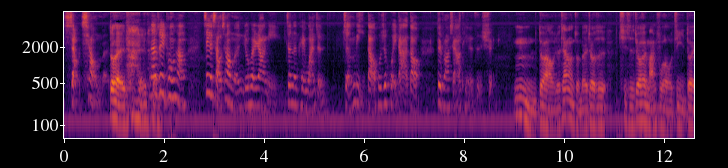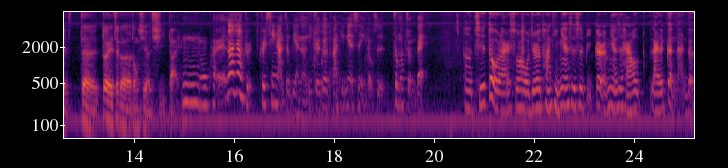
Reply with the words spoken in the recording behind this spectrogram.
小窍门。对对。那所以通常这个小窍门就会让你真的可以完整整理到，或是回答到对方想要听的资讯。嗯，对啊，我觉得这样的准备就是，其实就会蛮符合我自己对对对这个东西的期待。嗯，OK，那像 Christina 这边呢，你觉得团体面试你都是怎么准备？呃，其实对我来说啊，我觉得团体面试是比个人面试还要来的更难的，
